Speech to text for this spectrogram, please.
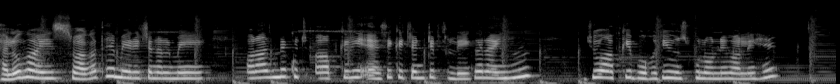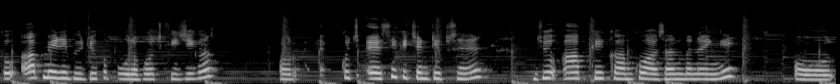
हेलो गाइस, स्वागत है मेरे चैनल में। और आज मैं कुछ आपके लिए ऐसे किचन टिप्स लेकर आई हूँ, जो आपके बहुत ही यूज़फुल होने वाले हैं। तो आप मेरे वीडियो को पूरा वॉच कीजिएगा। और कुछ ऐसे किचन टिप्स हैं, जो आपके काम को आसान बनाएँगे। और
